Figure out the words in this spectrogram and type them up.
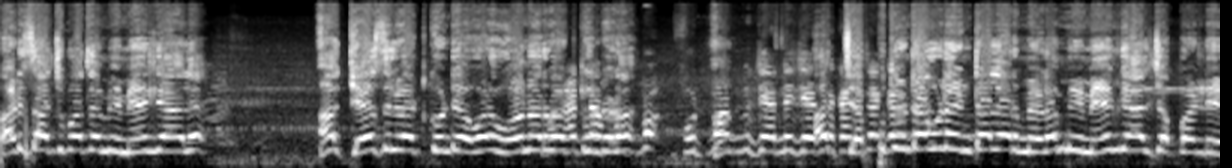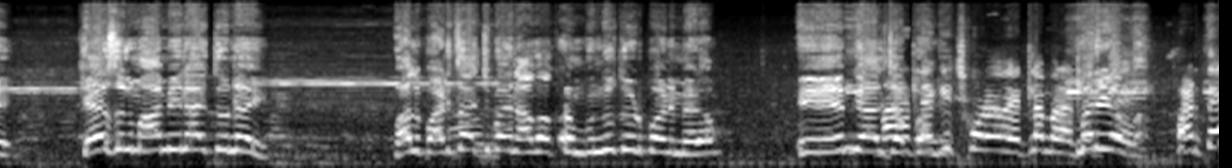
పడి చచ్చిపోతే మేము ఏం చేయాలి? ఆ, కేసులు పెట్టుకుంటే ఎవడు ఓనర్ పెట్టుకుంటాడు? ఫుట్పాత్ జర్నీ అది చెప్తుంటే కూడా వింటలేరు మేడం. మేము ఏం చేయాలి చెప్పండి? కేసులు మా మీద అవుతున్నాయి. వాళ్ళు పడి చచ్చిపోయి నాకు అక్కడ ముందు చూడిపోండి మేడం. ఏం చేయాలి చెప్పండి. ఎట్లా మరి? పడితే?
